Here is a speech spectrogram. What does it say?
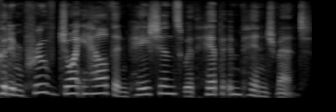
could improve joint health in patients with hip impingement.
